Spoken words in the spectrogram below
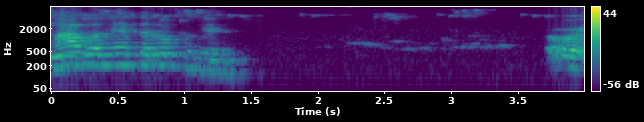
मा बोलणे तर रोख ठोके होय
